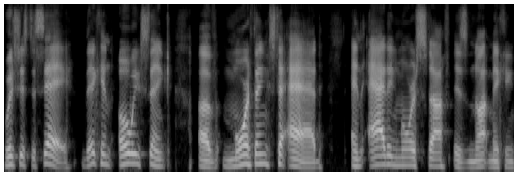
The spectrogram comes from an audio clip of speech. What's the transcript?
which is to say, they can always think of more things to add, and adding more stuff is not making,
